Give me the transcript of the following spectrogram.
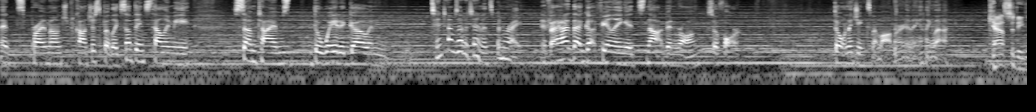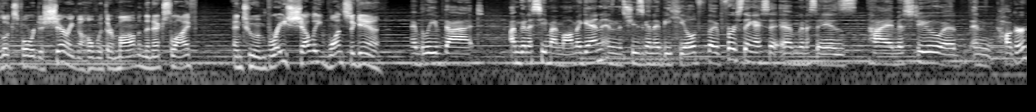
It's probably my own subconscious, but like something's telling me sometimes the way to go. And 10 times out of 10, it's been right. If I had that gut feeling, it's not been wrong so far. Don't want to jinx my mom or anything like that. Cassady looks forward to sharing a home with her mom in the next life and to embrace Shelly once again. I believe that I'm gonna see my mom again and she's gonna be healed. The first thing I say, I'm gonna say is, Hi, I missed you, and, and hug her.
